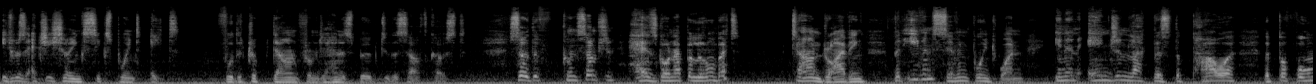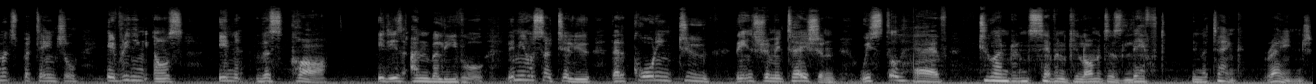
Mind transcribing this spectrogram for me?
it was actually showing 6.8 for the trip down from Johannesburg to the south coast. So the consumption has gone up a little bit, town driving, but even 7.1 in an engine like this, the power, the performance potential, everything else in this car it is unbelievable. Let me also tell you that according to the instrumentation, we still have 207 kilometers left in the tank range.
